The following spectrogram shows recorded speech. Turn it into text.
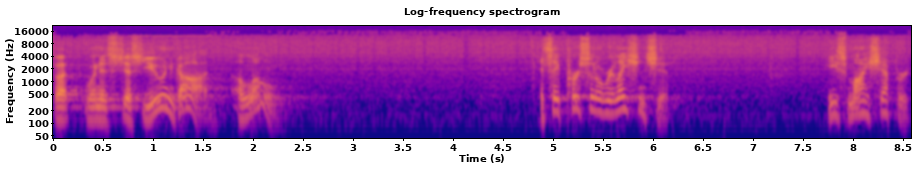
but when it's just you and God alone, it's a personal relationship. He's my shepherd.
